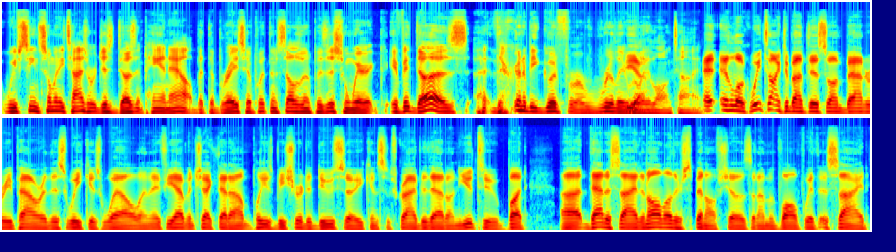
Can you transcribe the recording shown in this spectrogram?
we've seen so many times where it just doesn't pan out. But the Braves have put themselves in a position where, it, if it does, they're going to be good for a really, yeah. really long time. And, and, look, we talked about this on Battery Power this week as well. And if you haven't checked that out, please be sure to do so. You can subscribe to that on YouTube. But uh, that aside, and all other spinoff shows that I'm involved with aside,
